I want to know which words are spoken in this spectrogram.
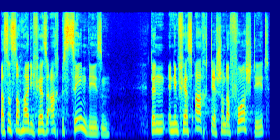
Lass uns nochmal die Verse 8 bis 10 lesen. Denn in dem Vers 8, der schon davor steht,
